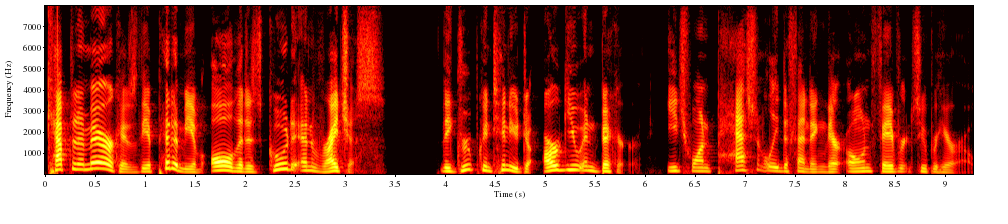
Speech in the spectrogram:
Captain America is the epitome of all that is good and righteous. The group continued to argue and bicker, each one passionately defending their own favorite superhero.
